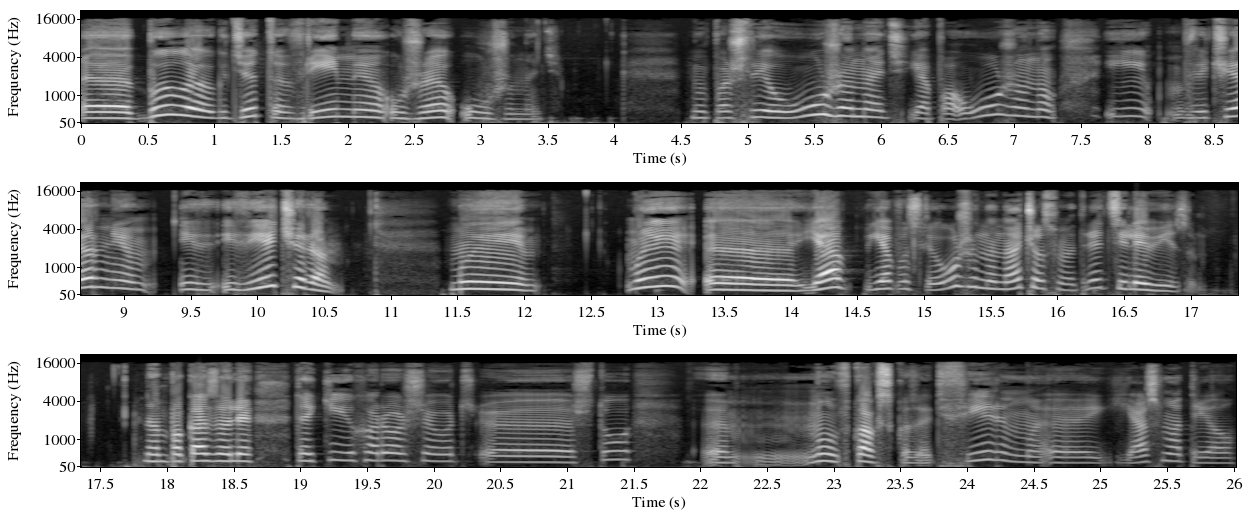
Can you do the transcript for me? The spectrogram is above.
было где-то время уже ужинать. Мы пошли ужинать, я поужинал, и вечерним, и, и вечером мы, мы, э, я, я после ужина начал смотреть телевизор. Нам показывали такие хорошие вот, э, что, э, ну, как сказать, фильм э, я смотрел,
